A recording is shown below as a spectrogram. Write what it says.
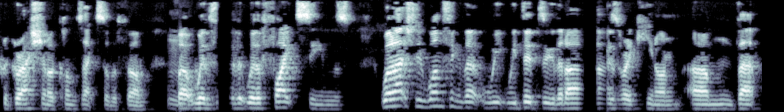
progression or context of the film. Mm. But with with the fight scenes, well, actually, one thing that we, we did do that I was very keen on, um, that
